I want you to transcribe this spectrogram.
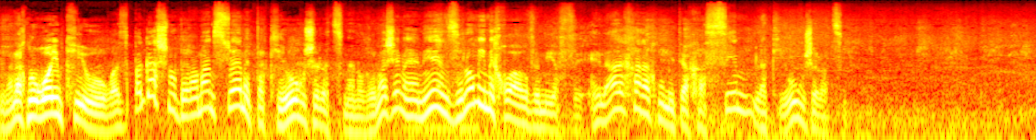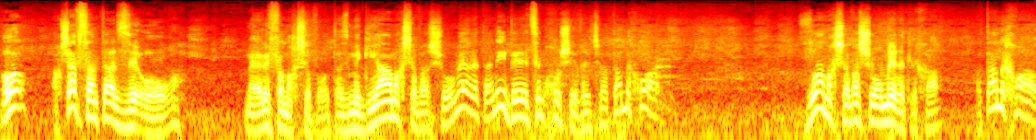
אם אנחנו רואים כיעור, אז פגשנו ברמה מסוימת את הכיעור של עצמנו, ומה שמעניין זה לא מי מכוער ומי יפה, אלא איך אנחנו מתייחסים לכיעור של עצמנו. או, עכשיו שמת על זה אור, מאלף המחשבות, אז מגיעה המחשבה שאומרת, אני בעצם חושבת שאתה מכוער. זו המחשבה שאומרת לך, אתה מכוער.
